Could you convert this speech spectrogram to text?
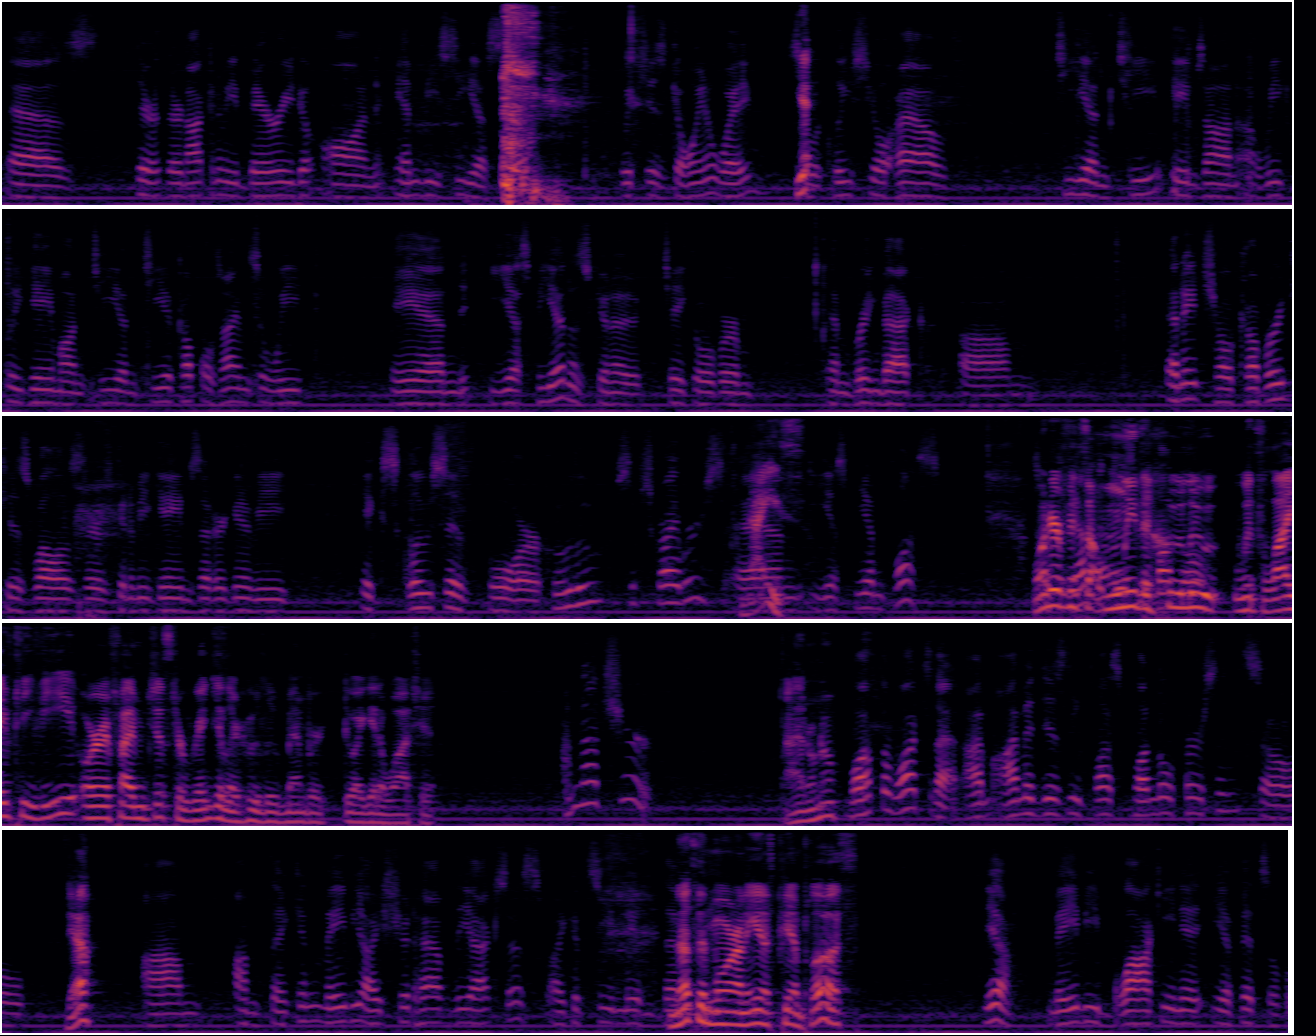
as they're they're not going to be buried on NBCSN, which is going away. So yep. at least you'll have TNT games on a weekly game on TNT a couple times a week, and ESPN is going to take over and bring back um, NHL coverage as well as there's going to be games that are going to be exclusive for Hulu subscribers nice. and ESPN Plus. I wonder if it's only the Hulu with live TV, or if I'm just a regular Hulu member, do I get to watch it? I'm not sure. I don't know. We'll have to watch that. I'm I'm a Disney Plus bundle person, so yeah. Um, I'm thinking maybe I should have the access. I could see nothing more on ESPN Plus. Yeah, maybe blocking it if it's a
